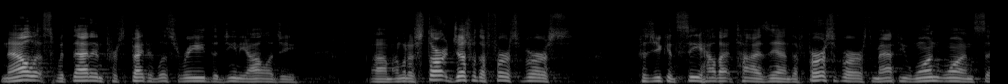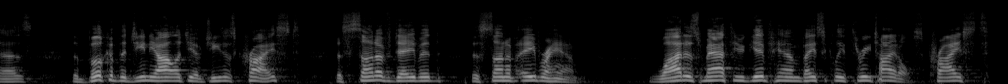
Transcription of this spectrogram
now let's, with that in perspective, let's read the genealogy. Um, I'm going to start just with the first verse because you can see how that ties in. The first verse, Matthew 1 1 says, The book of the genealogy of Jesus Christ the son of David, the son of Abraham. Why does Matthew give him basically three titles Christ,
